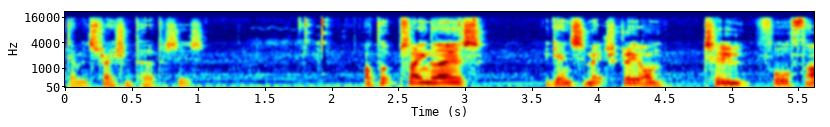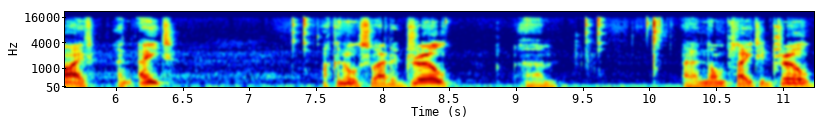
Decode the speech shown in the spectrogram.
demonstration purposes. I'll put plane layers again symmetrically on 2, 4, 5 and 8 I can also add a drill um, and a non-plated drill.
